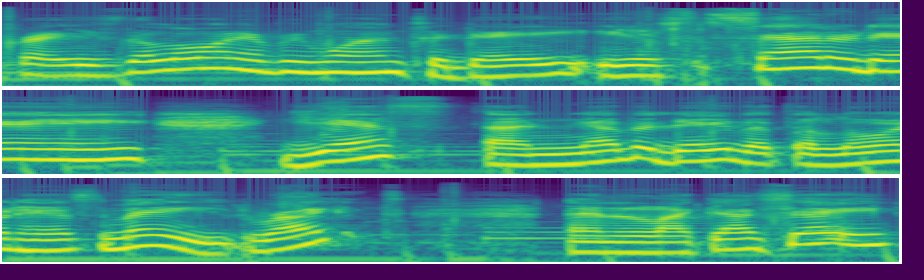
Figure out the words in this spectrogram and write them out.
Praise the Lord, everyone. Today is Saturday. Yes, another day that the Lord has made, right? And like I say,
